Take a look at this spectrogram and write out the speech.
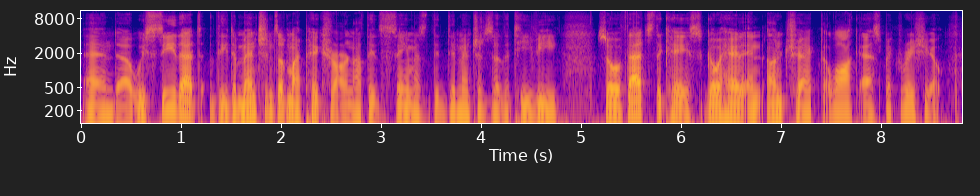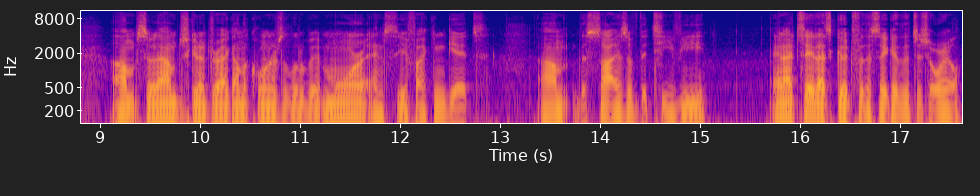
and uh, we see that the dimensions of my picture are not the same as the dimensions of the TV so if that's the case go ahead and uncheck the lock aspect ratio. Um, so now I'm just gonna drag on the corners a little bit more and see if I can get um, the size of the TV and I'd say that's good for the sake of the tutorial.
